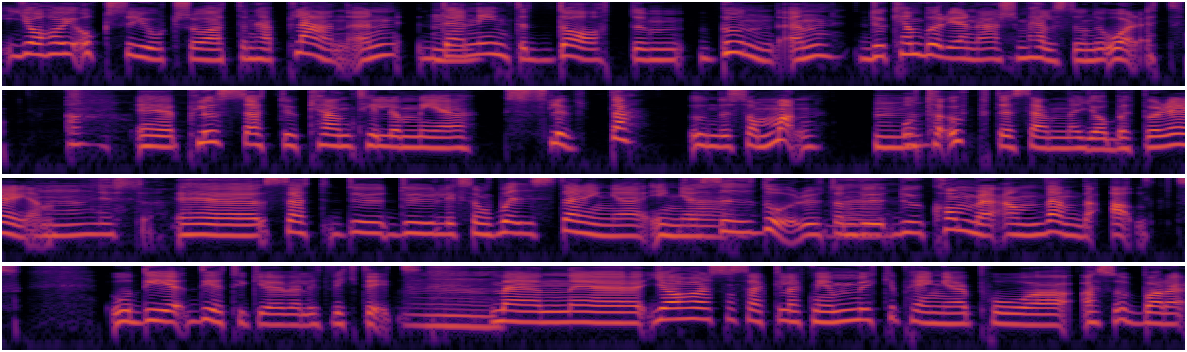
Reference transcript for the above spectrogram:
jag har ju också gjort så att den här planen, mm. den är inte datumbunden. Du kan börja när som helst under året. Ah. Eh, plus att du kan till och med sluta under sommaren mm. och ta upp det sen när jobbet börjar igen. Mm, eh, så att du, du liksom wastear inga, inga sidor utan du, du kommer använda allt. Och det, det tycker jag är väldigt viktigt. Mm. Men eh, jag har som sagt lagt ner mycket pengar på alltså bara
